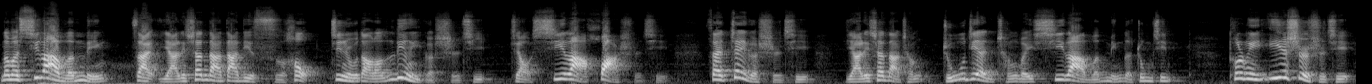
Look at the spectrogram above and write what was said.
那么，希腊文明在亚历山大大帝死后，进入到了另一个时期，叫希腊化时期。在这个时期，亚历山大城逐渐成为希腊文明的中心。托勒密一世时期，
